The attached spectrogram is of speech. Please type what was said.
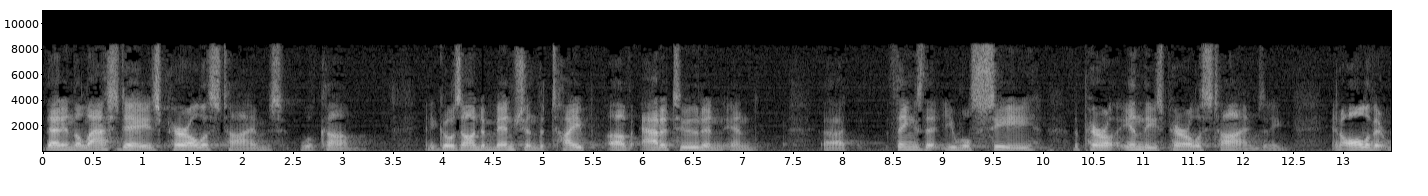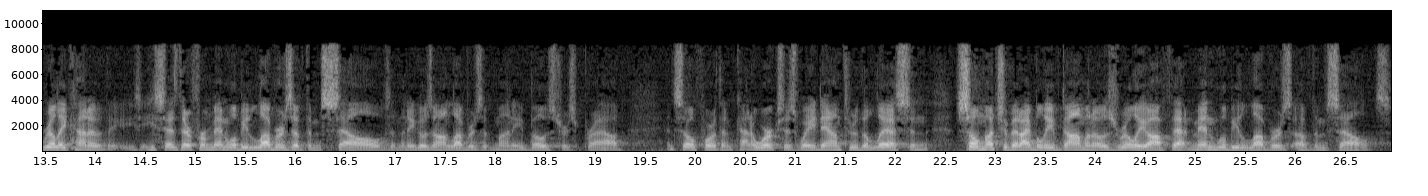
that in the last days perilous times will come. And he goes on to mention the type of attitude and, and uh, things that you will see the peril, in these perilous times. And, he, and all of it really kind of, he says, therefore men will be lovers of themselves. And then he goes on, lovers of money, boasters, proud and so forth, and kind of works his way down through the list. And so much of it, I believe, dominoes really off that men will be lovers of themselves.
